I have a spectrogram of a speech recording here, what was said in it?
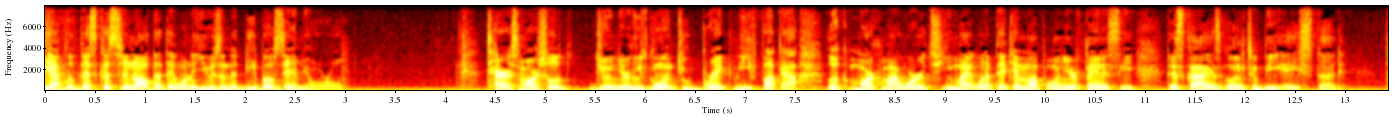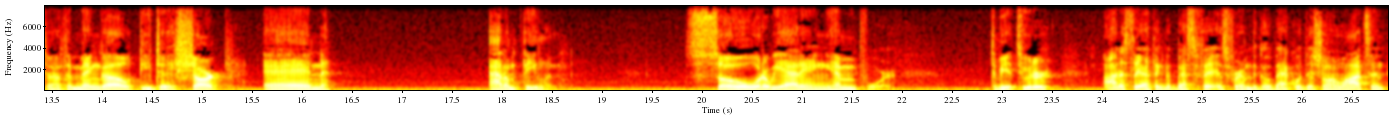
We have Laviska Shenault that they want to use in the Deebo Samuel role. Terrace Marshall Jr., who's going to break the fuck out. Look, mark my words. You might want to pick him up on your fantasy. This guy is going to be a stud. Jonathan Mingo, DJ Chark, and Adam Thielen. So, what are we adding him for? To be a tutor? Honestly, I think the best fit is for him to go back with Deshaun Watson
